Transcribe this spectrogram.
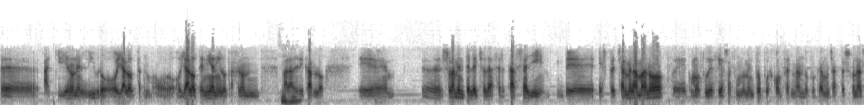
eh, adquirieron el libro o ya lo o, ya lo tenían y lo trajeron para dedicarlo. Eh, eh, solamente el hecho de acercarse allí, de estrecharme la mano, eh, como tú decías hace un momento, pues con Fernando, porque hay muchas personas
